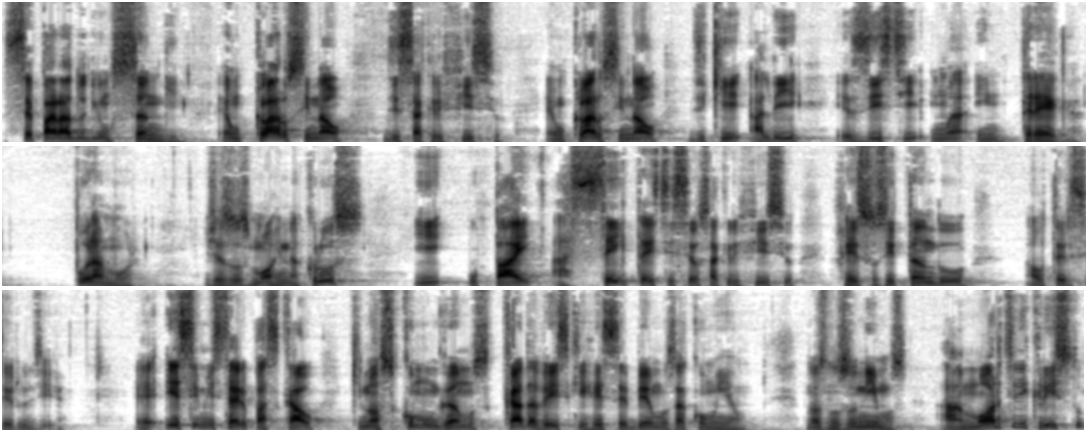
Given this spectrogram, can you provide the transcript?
separado de um sangue. É um claro sinal de sacrifício, é um claro sinal de que ali existe uma entrega por amor. Jesus morre na cruz e o Pai aceita este seu sacrifício, ressuscitando-o ao terceiro dia. É esse mistério pascal que nós comungamos cada vez que recebemos a comunhão. Nós nos unimos à morte de Cristo,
